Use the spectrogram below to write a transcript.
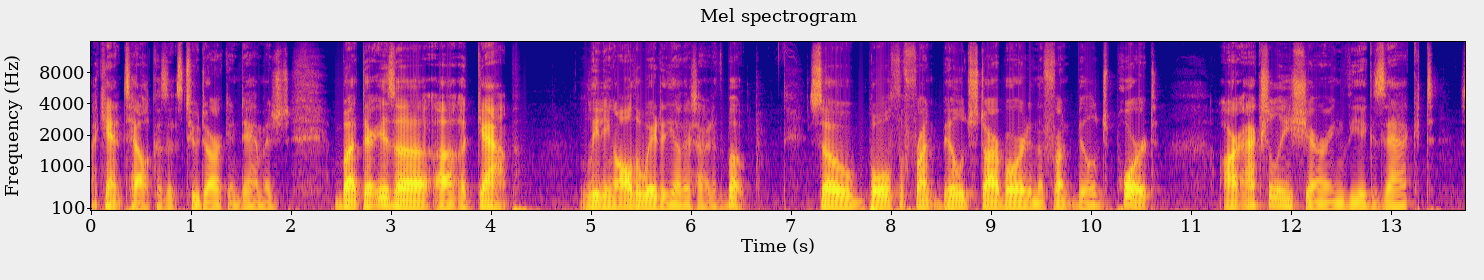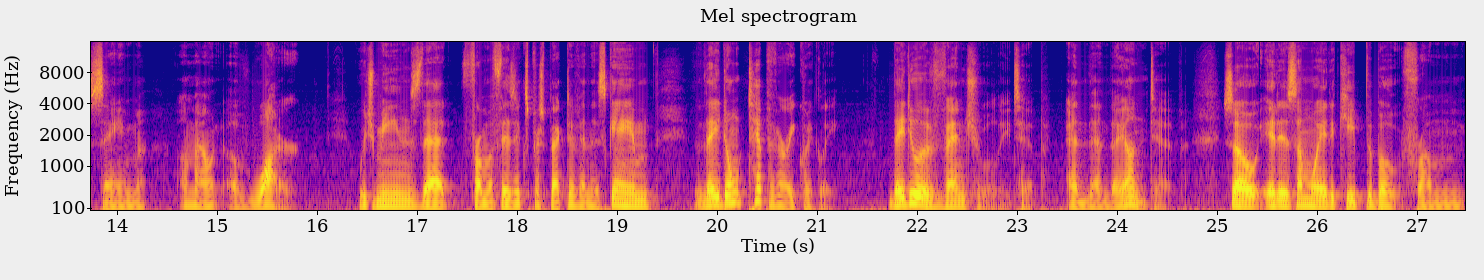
I can't tell because it's too dark and damaged. But there is a, a, a, gap leading all the way to the other side of the boat. So both the front bilge starboard and the front bilge port are actually sharing the exact same amount of water. Which means that from a physics perspective in this game, they don't tip very quickly. They do eventually tip, and then they untip. So it is some way to keep the boat from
